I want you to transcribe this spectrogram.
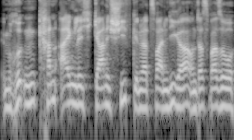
im Rücken kann eigentlich gar nicht schief gehen in der zweiten Liga. Und das war so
